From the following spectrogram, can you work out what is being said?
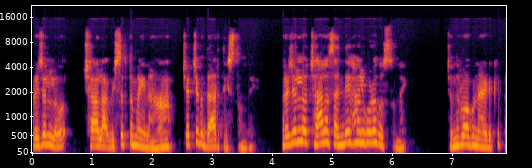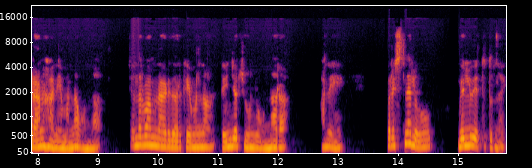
ప్రజల్లో చాలా విస్తృతమైన చర్చకు దారితీస్తుంది. ప్రజల్లో చాలా సందేహాలు కూడా వస్తున్నాయి. చంద్రబాబు నాయుడికి ప్రాణహాని ఏమన్నా ఉందా? చంద్రబాబు నాయుడు గారికి ఏమన్నా డేంజర్ జోన్లో ఉన్నారా? అనే ప్రశ్నలు వెల్లు ఎత్తుతున్నాయి.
